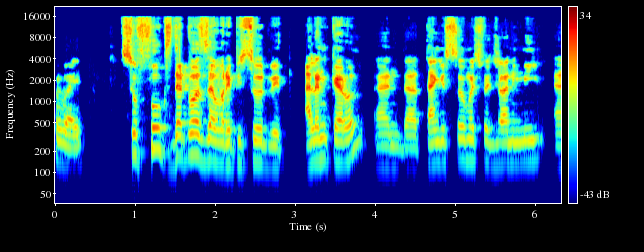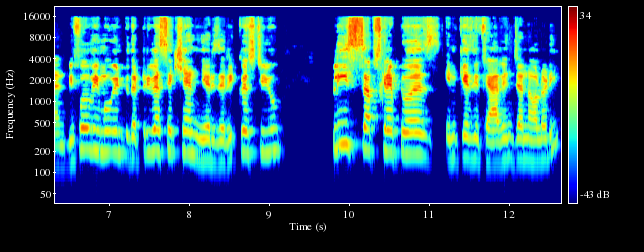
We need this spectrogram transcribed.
Bye bye. So, folks, that was our episode with Alan Carroll, and uh, thank you so much for joining me. And before we move into the trivia section, here is a request to you. Please subscribe to us in case if you haven't done already.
